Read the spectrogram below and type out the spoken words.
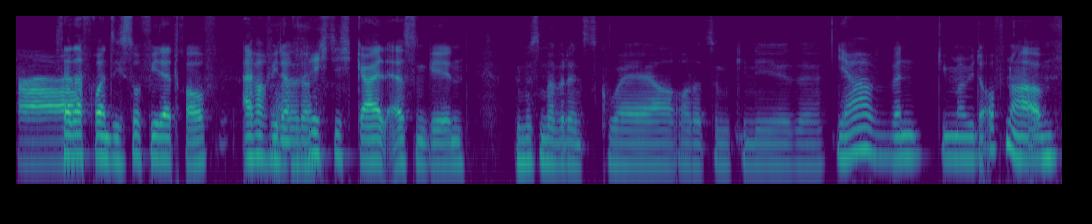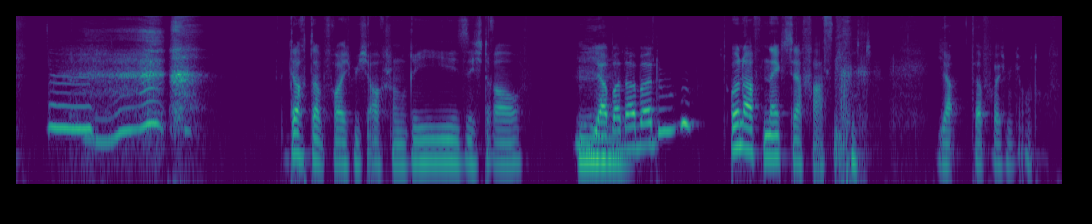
Glaube, da freuen sich so viele drauf. Einfach wieder Alter. richtig geil essen gehen. Wir müssen mal wieder ins Square oder zum Chinese. Ja, wenn die mal wieder offen haben. Doch, da freue ich mich auch schon riesig drauf. Hm. Ja, aber du. Und auf nächstes Jahr Fastnacht. Ja, da freue ich mich auch drauf.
